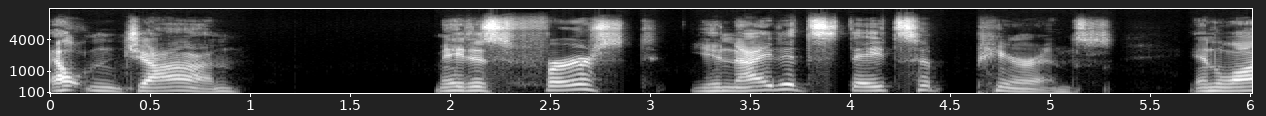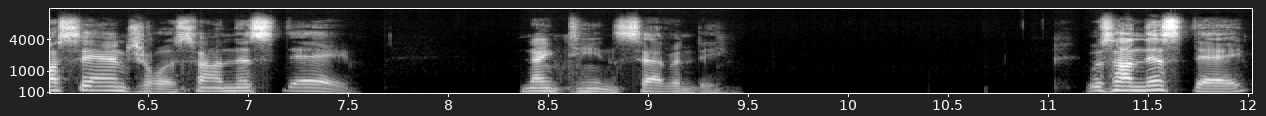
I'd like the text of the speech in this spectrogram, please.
Elton John made his first United States appearance in Los Angeles on this day, 1970. It was on this day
